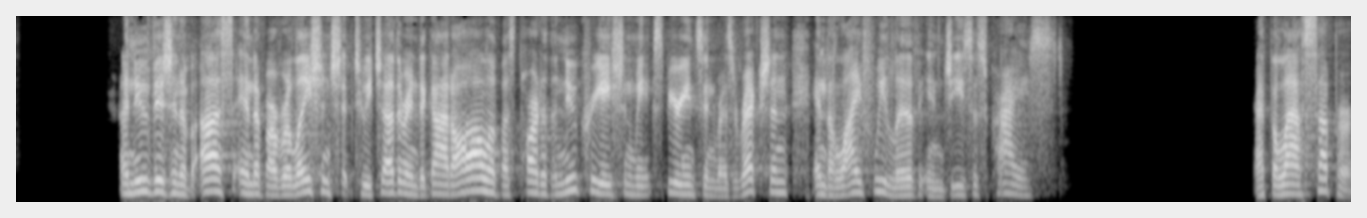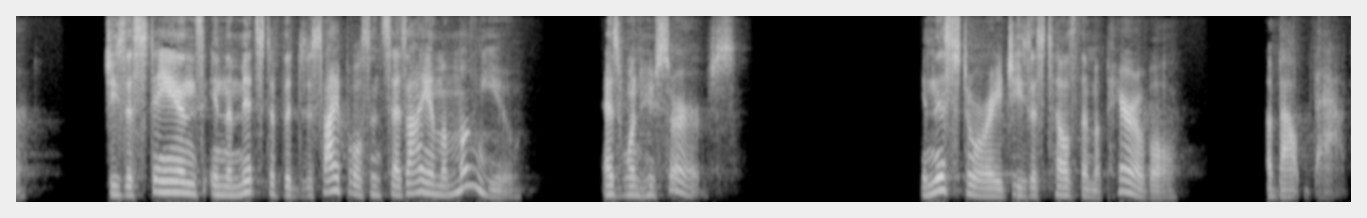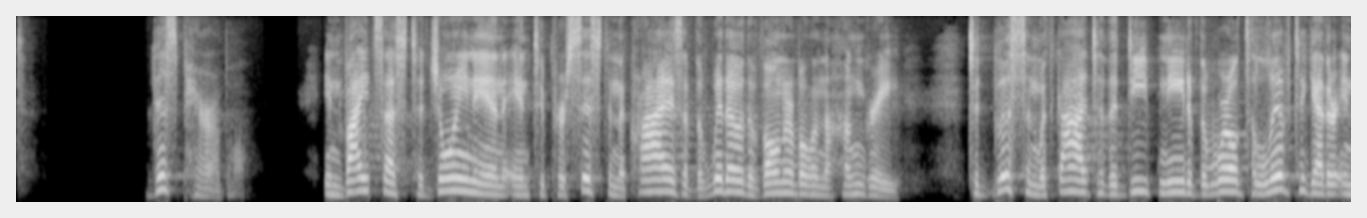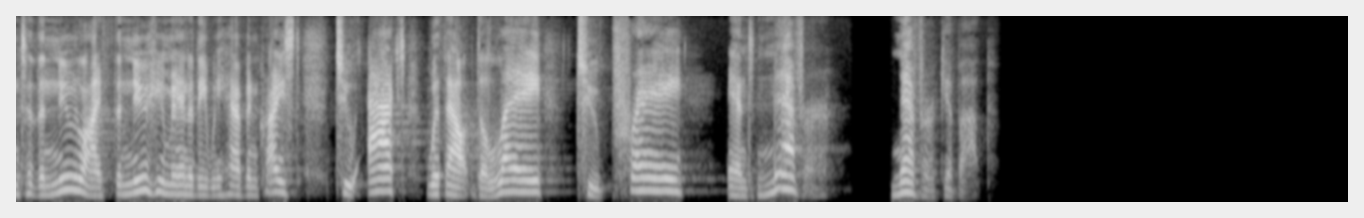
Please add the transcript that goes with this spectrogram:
A new vision of us and of our relationship to each other and to God, all of us part of the new creation we experience in resurrection and the life we live in Jesus Christ. At the Last Supper, Jesus stands in the midst of the disciples and says, I am among you as one who serves. In this story, Jesus tells them a parable about that. This parable invites us to join in and to persist in the cries of the widow, the vulnerable, and the hungry to listen with God to the deep need of the world, to live together into the new life, the new humanity we have in Christ, to act without delay, to pray, and never, never give up.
